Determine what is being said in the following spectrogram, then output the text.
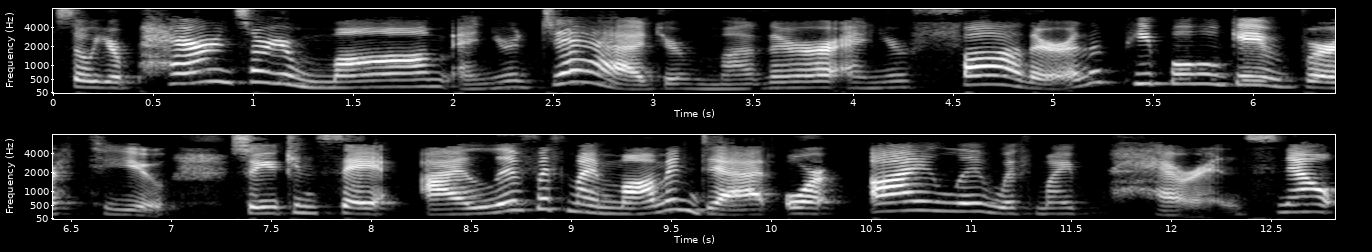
So your parents are your mom and your dad, your mother and your father, the people who gave birth to you. So you can say, I live with my mom and dad, or I live with my parents. Now,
